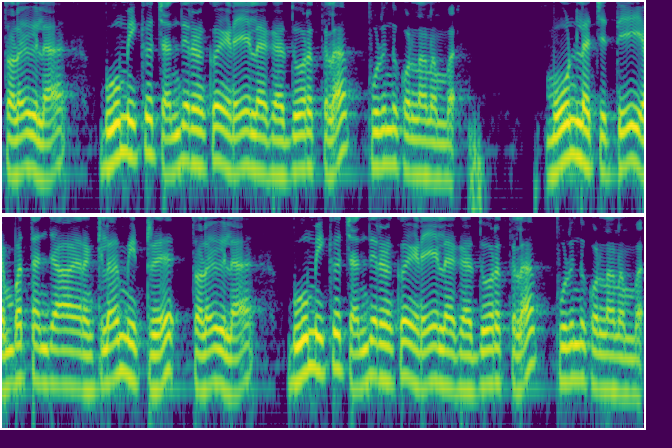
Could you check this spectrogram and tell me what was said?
தொலைவில் பூமிக்கும் சந்திரனுக்கும் இடையில இருக்கிற தூரத்தில் புரிந்து கொள்ளலாம் நம்ம. மூணு லட்சத்தி எண்பத்தஞ்சாயிரம் கிலோமீட்ரு தொலைவில் பூமிக்கும் சந்திரனுக்கும் இடையில இருக்கிற தூரத்தில் புரிந்து கொள்ளலாம் நம்ம.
